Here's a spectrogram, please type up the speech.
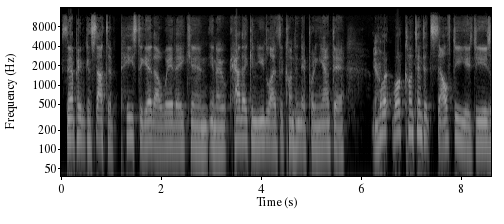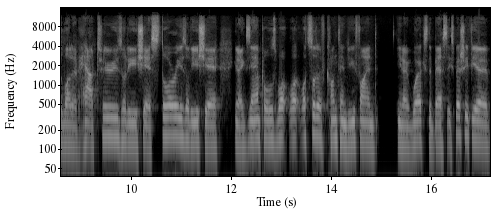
So now people can start to piece together where they can, you know, how they can utilize the content they're putting out there. Yeah. What what content itself do you use? Do you use a lot of how tos, or do you share stories, or do you share, you know, examples? What what what sort of content do you find, you know, works the best, especially if you're,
